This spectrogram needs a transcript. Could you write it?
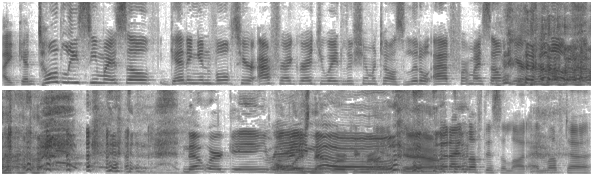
I can totally see myself getting involved here after I graduate Lucia Martel's little ad for myself here. Networking, you Always already know. networking, right? Yeah. but I love this a lot. I love the,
